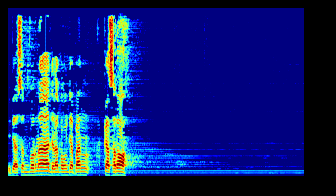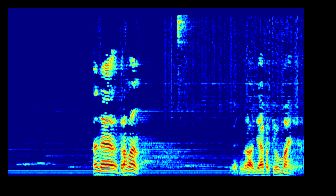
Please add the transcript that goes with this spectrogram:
tidak sempurna dalam pengucapan kasroh. Anda ya Rahman Ya percuma ya.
